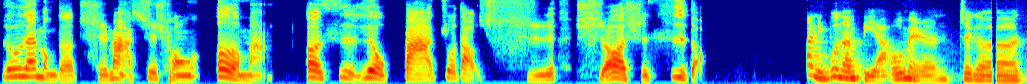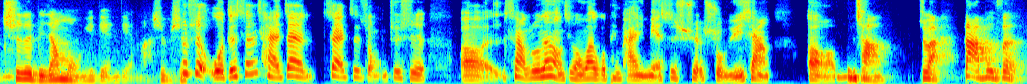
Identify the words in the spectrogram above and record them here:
Lululemon 的尺码是从二码二四六八做到十十二十四的。那你不能比啊，欧美人这个吃的比较猛一点点嘛，是不是？就是我的身材在在这种就是呃像 Lululemon 这种外国品牌里面是属属于像呃正常是吧？大部分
